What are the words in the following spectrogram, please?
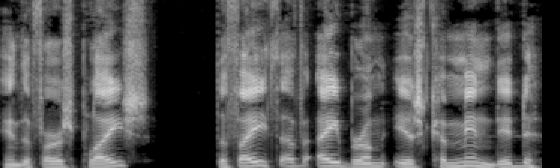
In the first place, the faith of Abram is commended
